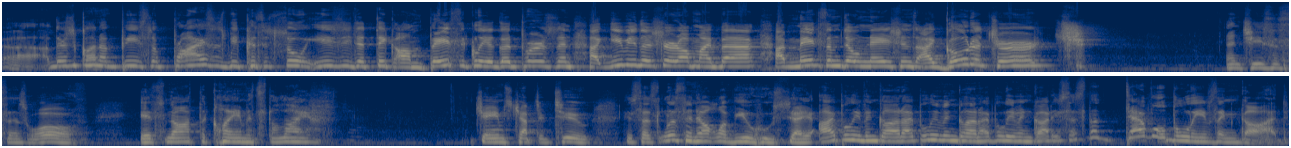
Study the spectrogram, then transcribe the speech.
Uh, there's gonna be surprises because it's so easy to think I'm basically a good person. I give you the shirt off my back. I've made some donations. I go to church. And Jesus says, Whoa, it's not the claim, it's the life. James chapter 2, he says, Listen, all of you who say, I believe in God, I believe in God, I believe in God. He says, The devil believes in God,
